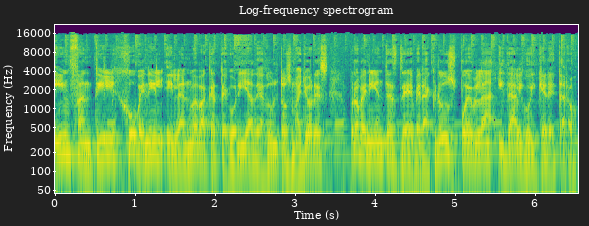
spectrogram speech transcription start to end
infantil, juvenil y la nueva categoría de adultos mayores provenientes de Veracruz, Puebla, Hidalgo y Querétaro.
